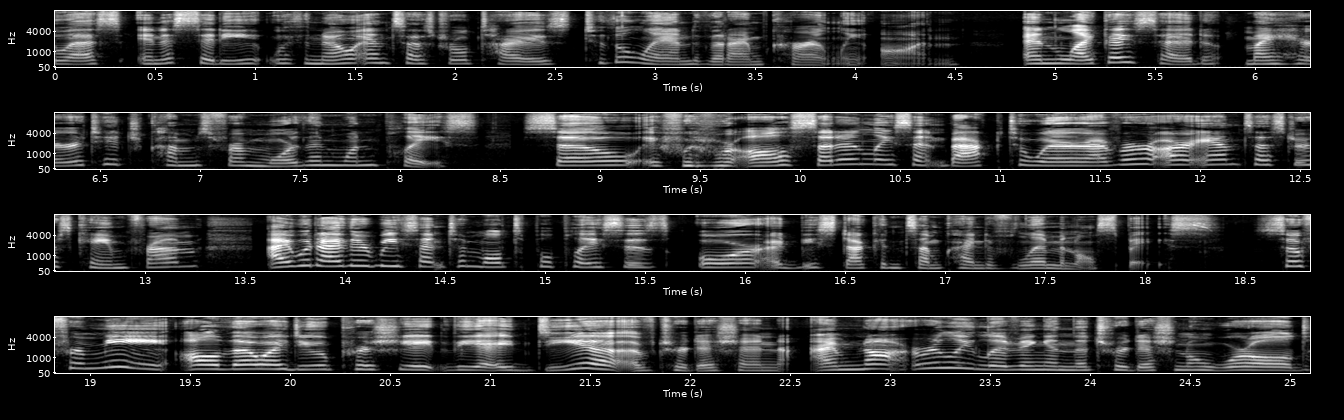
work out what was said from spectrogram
US in a city with no ancestral ties to the land that I'm currently on. And like I said, my heritage comes from more than one place. So if we were all suddenly sent back to wherever our ancestors came from, I would either be sent to multiple places or I'd be stuck in some kind of liminal space. So, for me, although I do appreciate the idea of tradition, I'm not really living in the traditional world,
